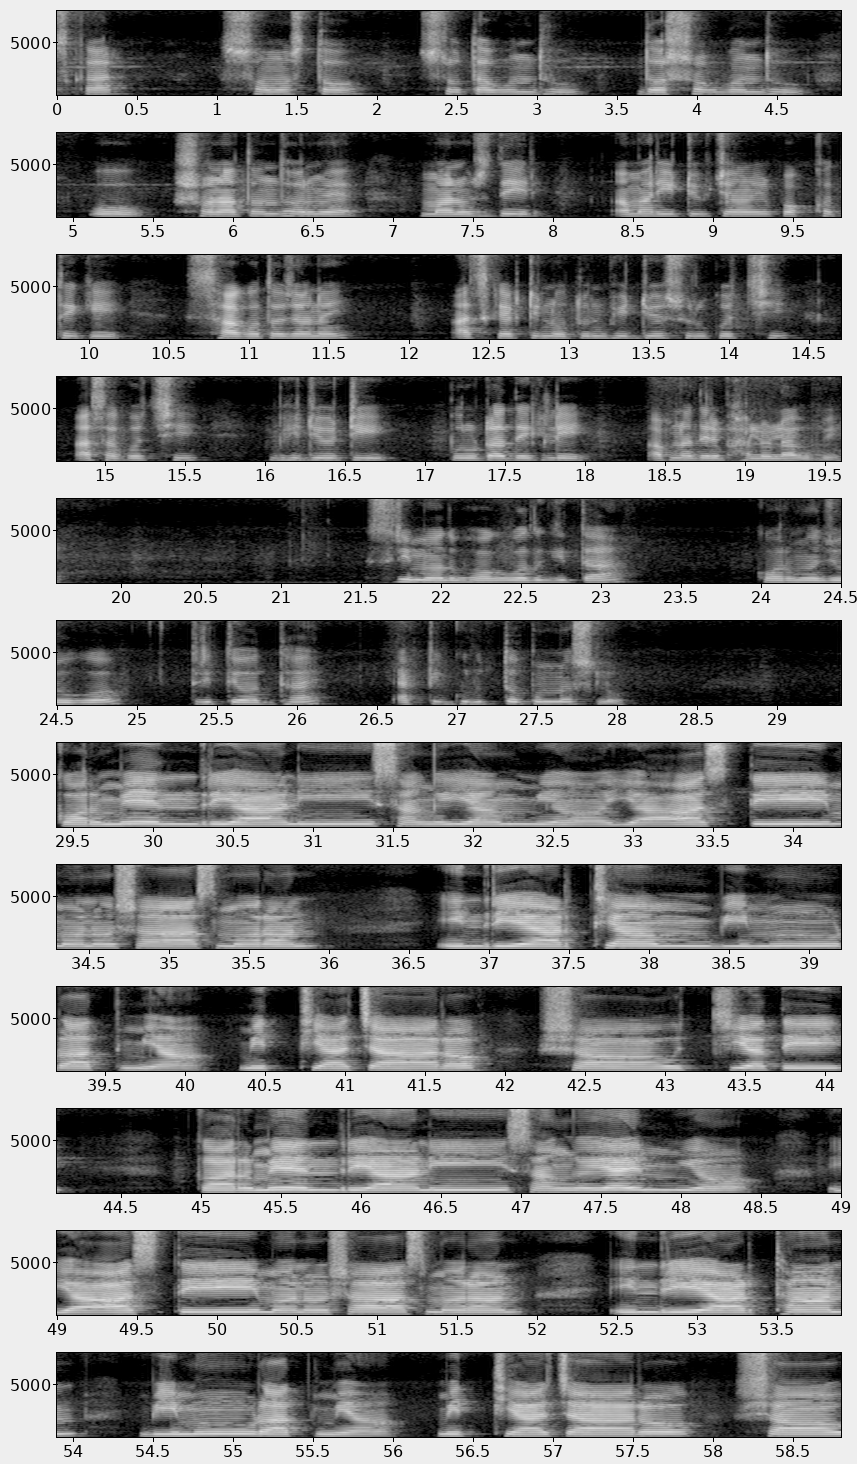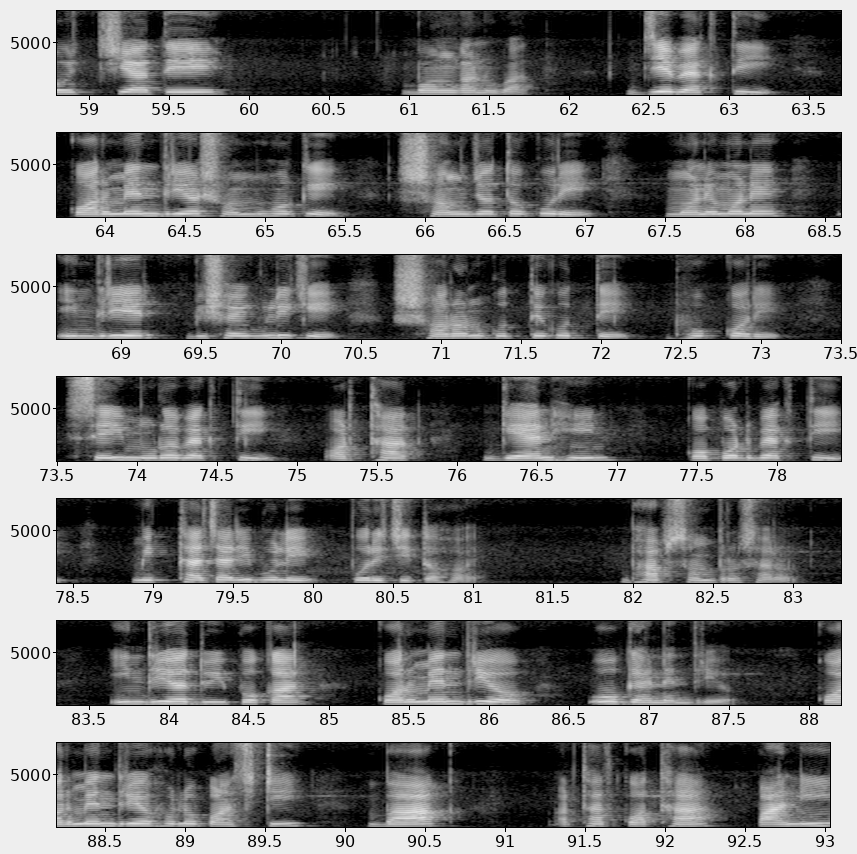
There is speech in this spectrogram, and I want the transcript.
নমস্কার। সমস্ত শ্রোতা বন্ধু দর্শক বন্ধু ও সনাতন ধর্মের মানুষদের আমার ইউটিউব চ্যানেলের পক্ষ থেকে স্বাগত জানাই। আজকে একটি নতুন ভিডিও শুরু করছি। আশা করছি ভিডিওটি পুরোটা দেখলে আপনাদের ভালো লাগবে। শ্রীমদ্ ভগবদ্গীতা কর্মযোগ, তৃতীয় অধ্যায়, একটি গুরুত্বপূর্ণ শ্লোক। কর্মেন্দ্রিয়াণি সংযম্য ইয়াস্তে মনসা স্মরণ। ইন্দ্রিয়ার্থ্যাম বিমূঢ়াত্ম্যা মিথ্যাচার স উচ্যতে কর্মেন্দ্রিয়াণি সংযম্য ইয়াস্তে মনসা স্মরণ। ইন্দ্রিয়ার্থান বিমূঢ়াত্ম্যা মিথ্যাচার সা উচ্যতে বঙ্গানুবাদ। যে ব্যক্তি কর্মেন্দ্রিয় সমূহকে সংযত করে মনে মনে ইন্দ্রিয়ের বিষয়গুলিকে স্মরণ করতে করতে ভোগ করে, সেই মূঢ় ব্যক্তি অর্থাৎ জ্ঞানহীন, কপট ব্যক্তি মিথ্যাচারী বলে পরিচিত হয়। ভাব সম্প্রসারণ। ইন্দ্রিয় দুই প্রকার, কর্মেন্দ্রিয় ও জ্ঞানেন্দ্রিয়। কর্মেন্দ্রিয় হলো পাঁচটি, বাক, অর্থাৎ কথা, পানি,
